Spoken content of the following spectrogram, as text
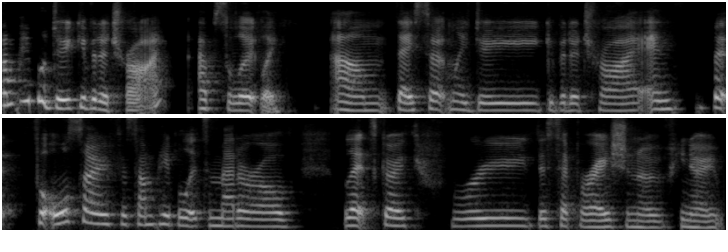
Some people do give it a try. Absolutely um, they certainly do give it a try and but for also for some people it's a matter of let's go through the separation of you know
